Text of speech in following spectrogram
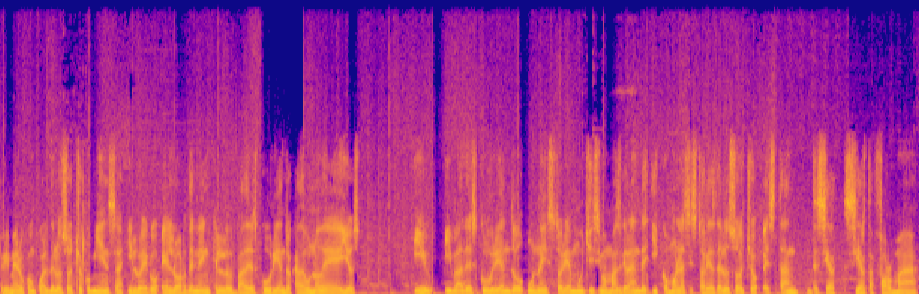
primero con cuál de los ocho comienza y luego el orden en que los va descubriendo cada uno de ellos. Y, va descubriendo una historia muchísimo más grande y como las historias de los ocho están de cierta forma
